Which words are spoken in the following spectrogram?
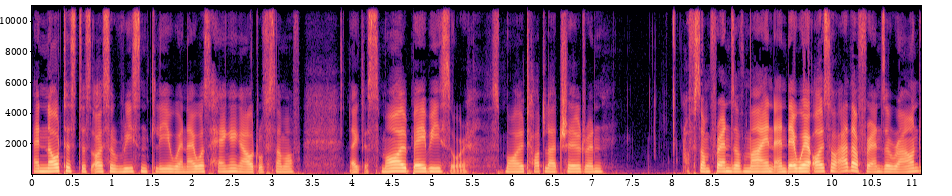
I noticed this also recently when I was hanging out with some of like the small babies or small toddler children of some friends of mine and there were also other friends around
